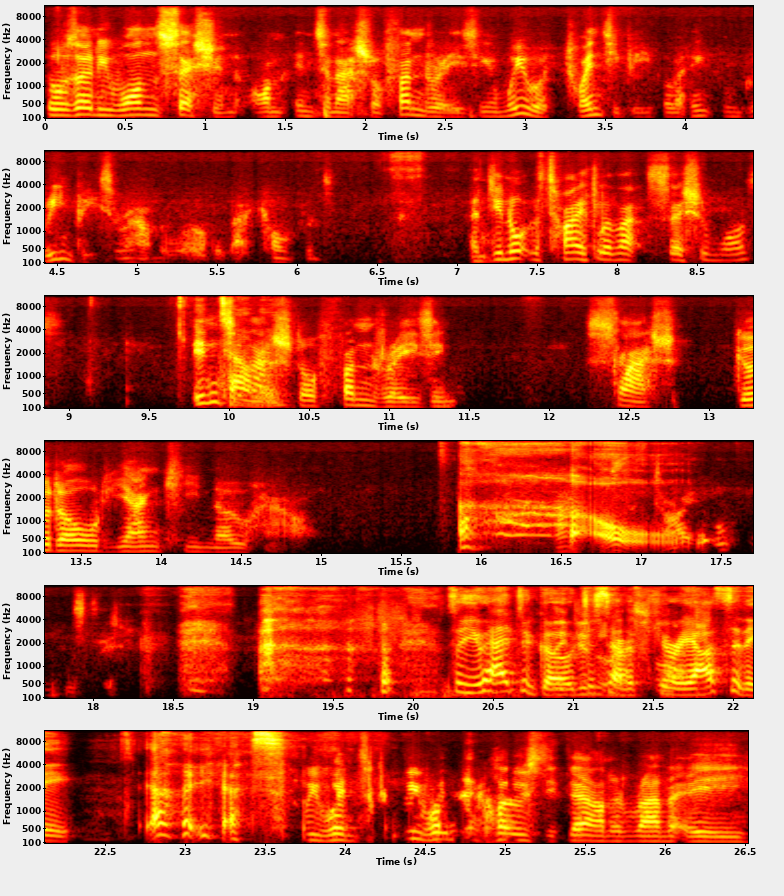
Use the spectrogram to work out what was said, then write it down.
There was only one session on international fundraising, and we were 20 people, I think, from Greenpeace around the world at that conference. And do you know what the title of that session was? International Fundraising slash Good Old Yankee Know How. Oh. So you had to go just out of curiosity. yes. We went, we went and closed it down and ran a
